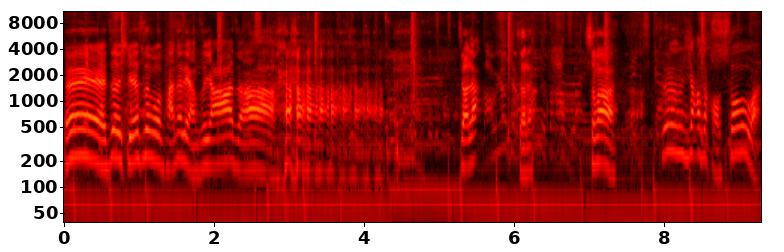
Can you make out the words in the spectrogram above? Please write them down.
哎，这学师傅盘了两只鸭子啊，哈哈哈哈哈哈，走了。走了，是吧？这鸭子好瘦啊，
